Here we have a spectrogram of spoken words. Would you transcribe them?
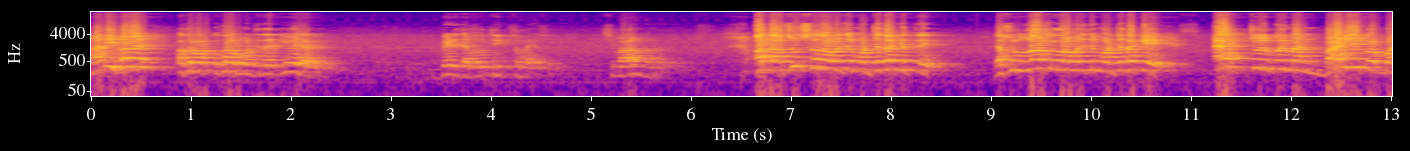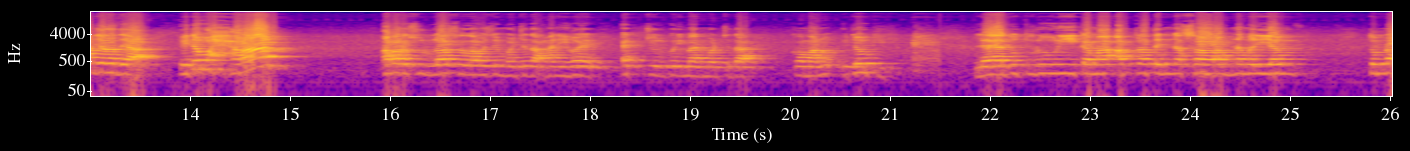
হানি হবে অথবা কোথাও মর্যাদা কি হয়ে যাবে? বেড়ে যাবে, অতিরিক্ত হয়ে যাবে সীমালঙ্ঘন হবে। আল্লাহ রাসুল সাল্লামের মর্যাদার ক্ষেত্রে রাসুল্লাহ সাল্লামের মর্যাদাকে এক চুল পরিমাণ বাড়িয়ে মর্যাদা দেয়া, এটাও হারাম আবার রসুল্লাহ সাল্লাহ মর্যাদা হানি হয় এক চুল পরিমাণ মর্যাদা কমানো, এটাও কি? তোমরা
